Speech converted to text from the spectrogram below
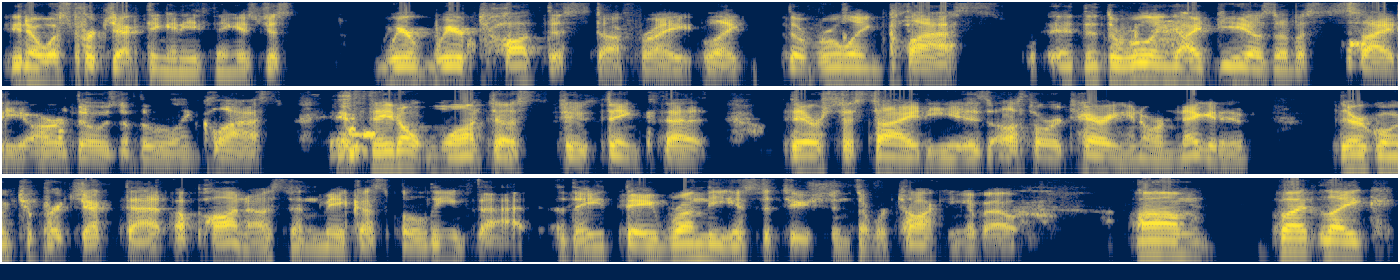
you know, was projecting anything. It's just we're we're taught this stuff, right? Like the ruling class eh, the, the, ruling ideas of a society are those of the ruling class. If they don't want us to think that their society is authoritarian or negative, they're going to project that upon us and make us believe that. They they run the institutions that we're talking about. Um but like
